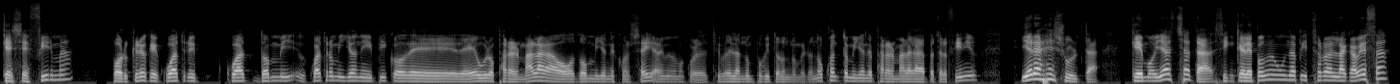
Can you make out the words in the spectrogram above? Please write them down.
que se firma por creo que 4 y, 4, millones y pico de, de euros para el Málaga o 2 millones con 6, ahora mismo no me acuerdo, estoy bailando un poquito los números, unos cuantos millones para el Málaga de patrocinio. Y ahora resulta que Moyar Chata, sin que le pongan una pistola en la cabeza,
